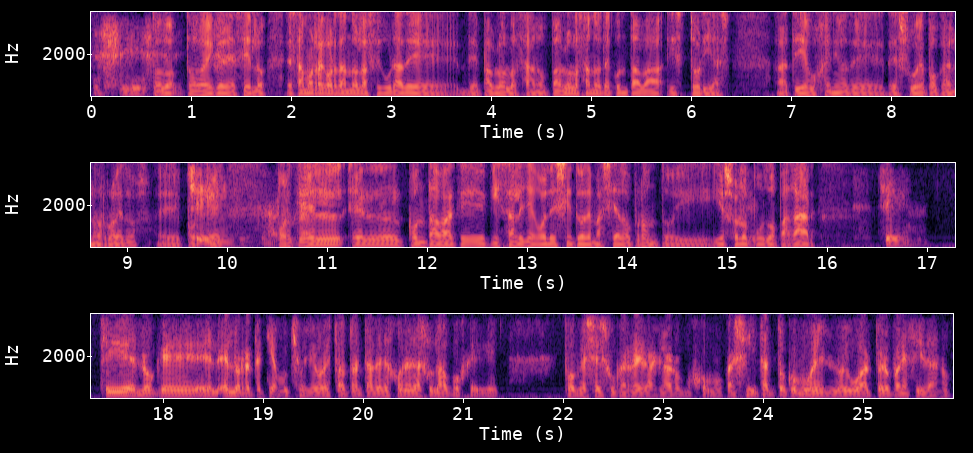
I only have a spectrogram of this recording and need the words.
Sí, todo, todo hay que decirlo. Estamos recordando la figura de, Pablo Lozano. Pablo Lozano te contaba historias a ti, Eugenio, de, su época en los ruedos, eh, porque, porque Él, él contaba que quizá le llegó el éxito demasiado pronto y, eso lo pudo pagar. Sí, sí, es lo que él, lo repetía mucho. Yo he estado tantas veces con él a su lado, pues que pues me sé su carrera, claro, pues como casi tanto como él, no igual, pero parecida, ¿no?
